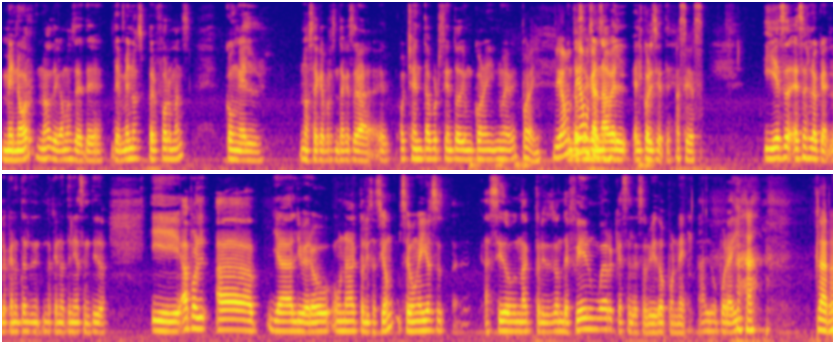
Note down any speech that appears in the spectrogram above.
menor, ¿no? Digamos, de, de, de menos performance, con el, no sé qué porcentaje será, el 80% de un Core i9. Por ahí. Digamos, Entonces digamos ganaba el, el Core i7. Así es. Y eso, eso es lo que, lo, que no ten- lo que no tenía sentido. Y Apple ah, ya liberó una actualización. Según ellos, eh, ha sido una actualización de firmware que se les olvidó poner algo por ahí. claro,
